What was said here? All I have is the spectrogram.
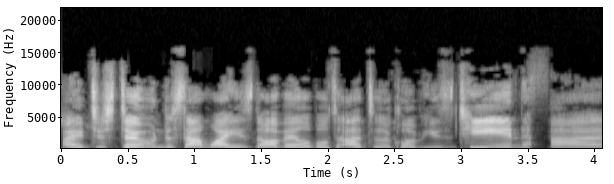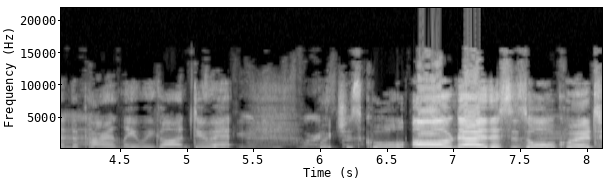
I just don't understand why he's not available to add to the club. He's a teen, and apparently we can't do it, which is cool. Oh no, this is awkward.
